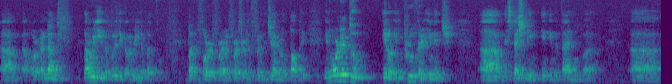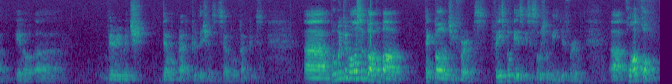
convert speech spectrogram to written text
Um, or, or not, not really in the political arena, but but for, for, for, for, for the general public, in order to you know, improve their image, um, especially in, in, in, the time of uh, uh, you know, uh, very rich democratic traditions in several countries. Um, but we can also talk about technology firms. Facebook is, is a social media firm. Uh, Qualcomm,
